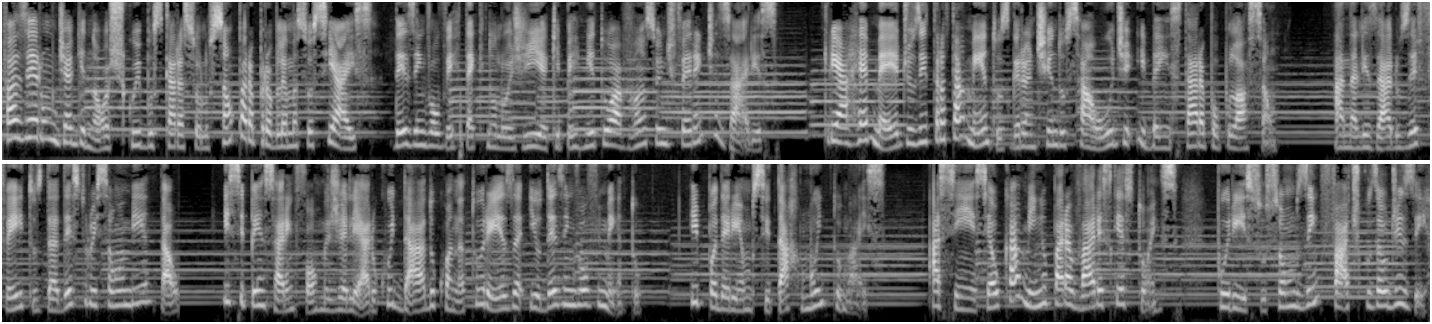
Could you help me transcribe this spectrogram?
Fazer um diagnóstico e buscar a solução para problemas sociais, desenvolver tecnologia que permita o avanço em diferentes áreas, criar remédios e tratamentos garantindo saúde e bem-estar à população, analisar os efeitos da destruição ambiental e se pensar em formas de aliar o cuidado com a natureza e o desenvolvimento. E poderíamos citar muito mais. A ciência é o caminho para várias questões. Por isso, somos enfáticos ao dizer:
